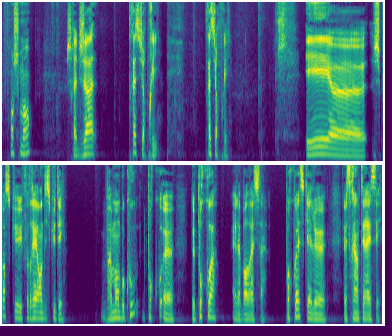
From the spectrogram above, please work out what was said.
franchement, je serais déjà très surpris. Très surpris. Et euh, je pense qu'il faudrait en discuter. Vraiment beaucoup. Pourquoi, euh, de pourquoi elle aborderait ça? Pourquoi est-ce qu'elle euh, elle serait intéressée?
